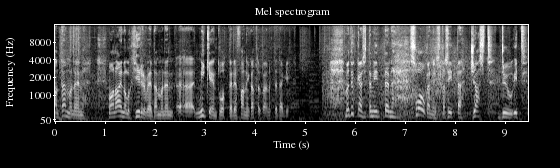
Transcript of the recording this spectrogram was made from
on tämmönen, mä oon aina ollut hirveä tämmönen äh, Niken tuotteiden fani, kattokaa nyt tätäkin. Mä tykkään sitten niiden sloganista siitä Just Do It.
